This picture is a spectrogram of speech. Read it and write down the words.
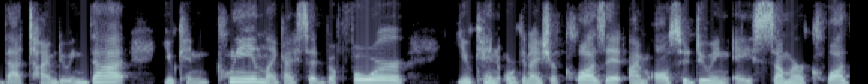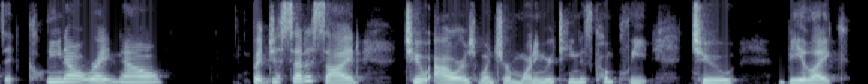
that time doing that. You can clean like I said before. You can organize your closet. I'm also doing a summer closet clean out right now. But just set aside two hours once your morning routine is complete to be like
